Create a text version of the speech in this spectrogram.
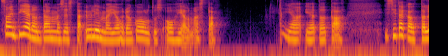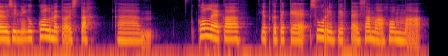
sain tiedon tämmöisestä ylimmän johdon koulutusohjelmasta. Ja, ja tota, sitä kautta löysin niin kuin 13 ähm, kollegaa, jotka tekee suurin piirtein samaa hommaa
